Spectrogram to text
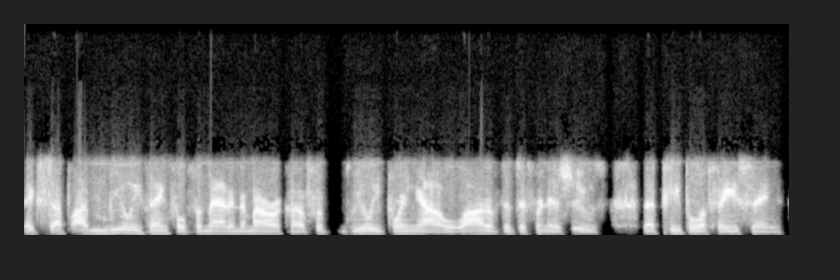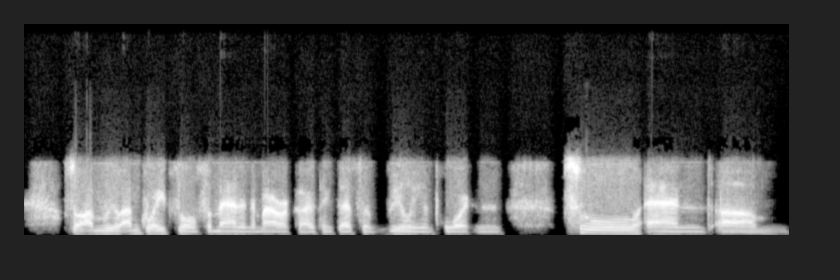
except I'm really thankful for Mad in America for really bringing out a lot of the different issues that people are facing. So I'm real, I'm grateful for Mad in America. I think that's a really important tool and um,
